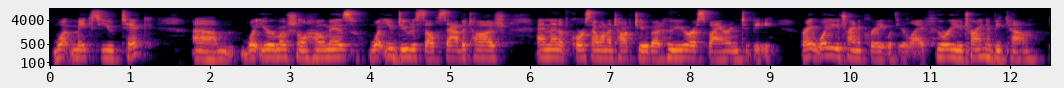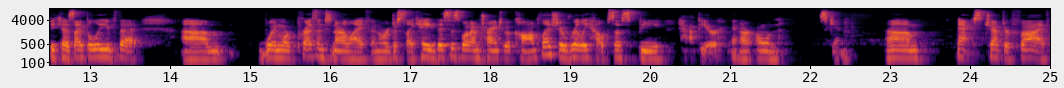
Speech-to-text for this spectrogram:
what makes you tick, um, what your emotional home is, what you do to self sabotage. And then, of course, I want to talk to you about who you're aspiring to be, right? What are you trying to create with your life? Who are you trying to become? Because I believe that um, when we're present in our life and we're just like, hey, this is what I'm trying to accomplish, it really helps us be happier in our own skin. Um, Next, chapter five,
